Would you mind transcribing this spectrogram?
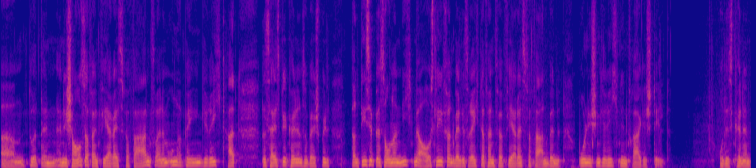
ähm, dort ein, eine Chance auf ein faires Verfahren vor einem unabhängigen Gericht hat. Das heißt, wir können zum Beispiel dann diese Personen nicht mehr ausliefern, weil das Recht auf ein faires Verfahren bei den polnischen Gerichten in Frage stellt. Oder es können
